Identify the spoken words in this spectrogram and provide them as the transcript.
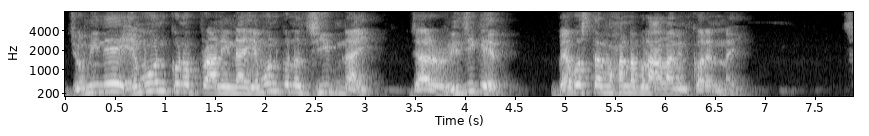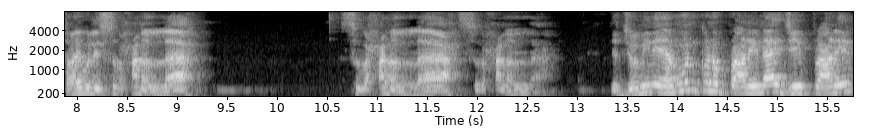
জমিনে এমন কোনো প্রাণী নাই, এমন কোনো জীব নাই যার রিজিকের ব্যবস্থা মহানাবুল আলামিন করেন নাই। সবাই বলি সুবহান আল্লাহ সুবহান আল্লাহ আল্লাহ যে জমিনে এমন কোনো প্রাণী নাই যে প্রাণীর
